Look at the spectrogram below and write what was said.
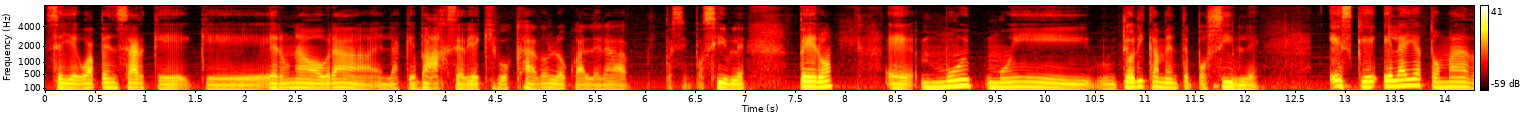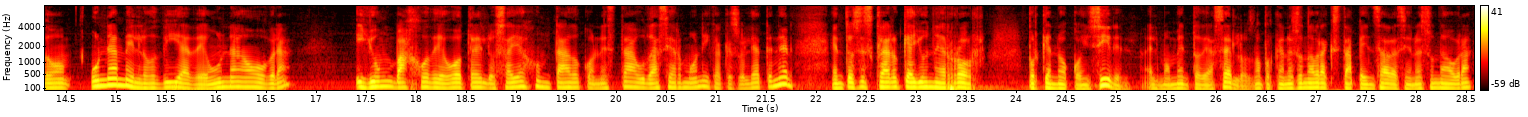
se llegó a pensar que, que, era una obra en la que Bach se había equivocado, lo cual era pues imposible, pero eh, muy, muy teóricamente posible es que él haya tomado una melodía de una obra y un bajo de otra y los haya juntado con esta audacia armónica que solía tener. Entonces, claro que hay un error porque no coinciden el momento de hacerlos, ¿no? Porque no es una obra que está pensada, sino es una obra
